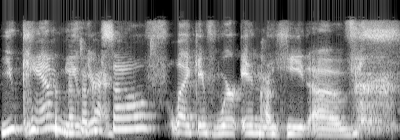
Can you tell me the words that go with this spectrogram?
You can mute okay. yourself like if we're in the heat of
